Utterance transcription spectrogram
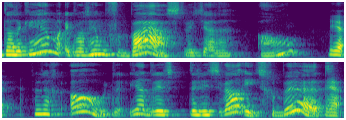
Dat ik helemaal... Ik was helemaal verbaasd. Weet je. Oh? Ja. Toen dacht ik... Oh, ja, er is, er is wel iets gebeurd. Ja.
